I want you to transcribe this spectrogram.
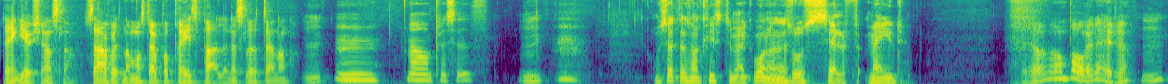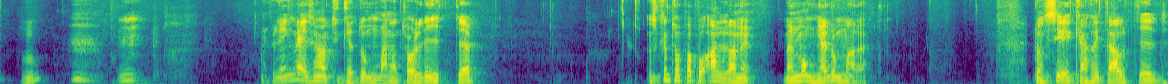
Det är en god känsla. Särskilt när man står på prispallen i slutändan. Mm. Ja, precis. Mm. Hon sätter en sån klistermärke på den. Den är så self-made. Det var en bra idé du. Mm. Mm. Mm. För det är en grej som jag tycker att domarna tar lite... Jag ska inte hoppa på alla nu, men många domare. De ser kanske inte alltid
